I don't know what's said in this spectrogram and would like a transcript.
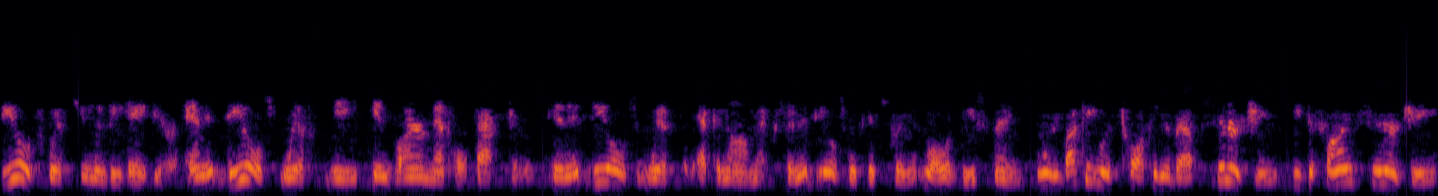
deals with human behavior and it deals with the environmental factors and it deals with economics and it deals with history and all of these things. When Bucky was talking about synergy, he defined synergy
